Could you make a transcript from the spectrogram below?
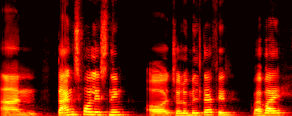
and thanks for listening. और चलो मिलता है फिर बाय बाय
